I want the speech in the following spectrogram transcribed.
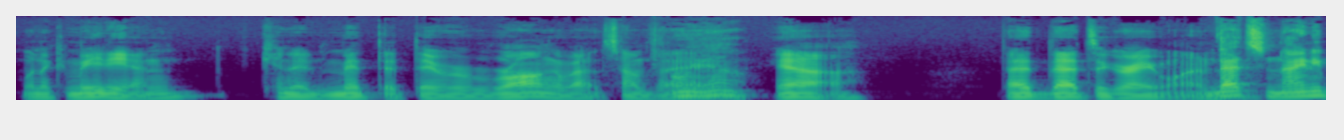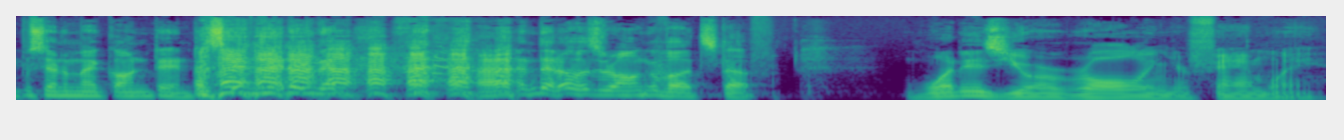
when a comedian can admit that they were wrong about something. Oh, yeah. yeah. That that's a great one. That's 90% of my content. is admitting that, that I was wrong about stuff. what is your role in your family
